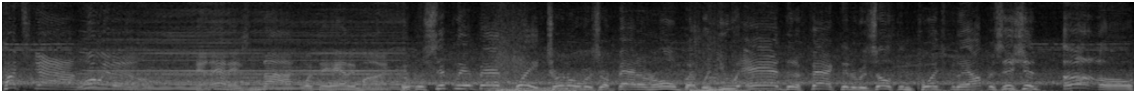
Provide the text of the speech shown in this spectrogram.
Touchdown, Louisville! And that is not what they had in mind. It was simply a bad play. Turnovers are bad on their own, but when you add to the fact that it resulted in points for the opposition, uh-oh.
